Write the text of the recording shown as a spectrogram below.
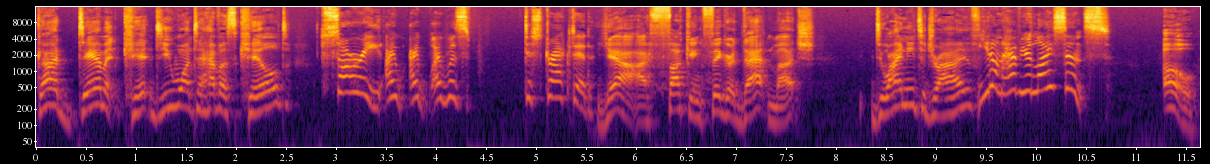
God damn it, Kit. Do you want to have us killed? Sorry, I, I, I was distracted. Yeah, I fucking figured that much. Do I need to drive? You don't have your license. Oh,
